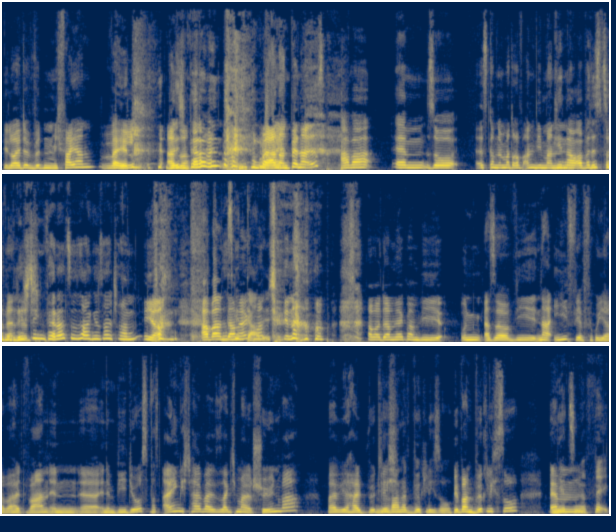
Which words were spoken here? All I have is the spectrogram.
Die Leute würden mich feiern, weil Weil ich also ein Penner bin? weil Anna ein Penner ist. Aber ähm, so, Es kommt immer drauf an, wie man genau, aber das, zu einem richtigen Penner zu sagen, ist halt schon. Ja, aber Das da merkt man, nicht. genau, aber da merkt man, wie un, also wie naiv wir früher halt waren in, äh, in den Videos, was eigentlich teilweise, sag ich mal, schön war, weil wir halt wirklich, Wir waren halt wirklich so. wir waren wirklich so. Ähm, jetzt sind wir fake.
